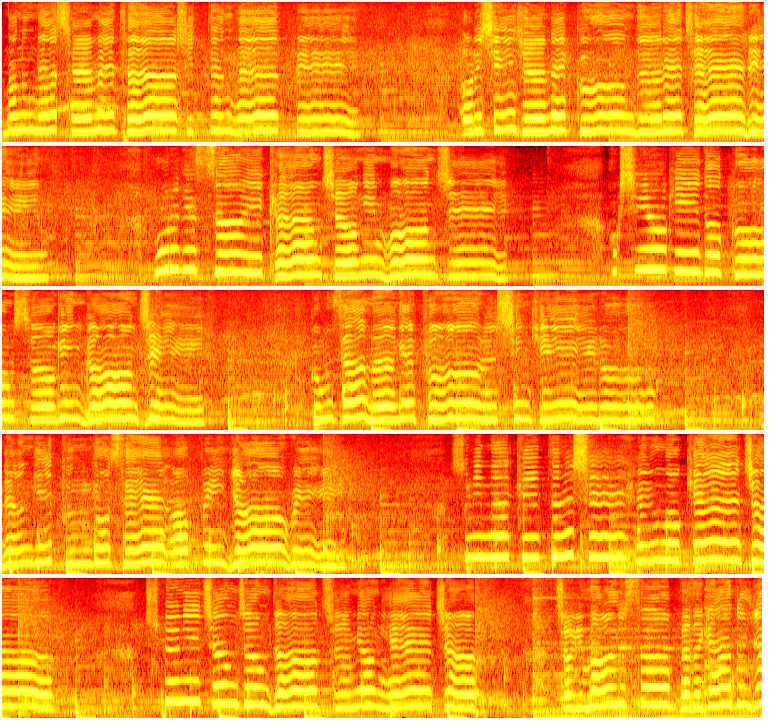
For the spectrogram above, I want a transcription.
너는 내 삶에 다시 뜬 햇빛 어린 시절 내 꿈들의 재림. 모르겠어 이 감정이 뭔지. 혹시 여기도 꿈속인 건지. 꿈은 사망의 푸른 신기루. 난 깊은 곳에 priori 숨이 막히듯이 점점 더 투명해져. 저기 멀리서 바다가 들려.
